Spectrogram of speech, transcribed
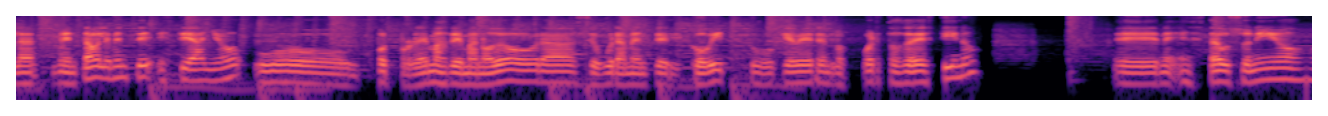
lamentablemente este año hubo, por problemas de mano de obra, seguramente el COVID tuvo que ver en los puertos de destino. Eh, en Estados Unidos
